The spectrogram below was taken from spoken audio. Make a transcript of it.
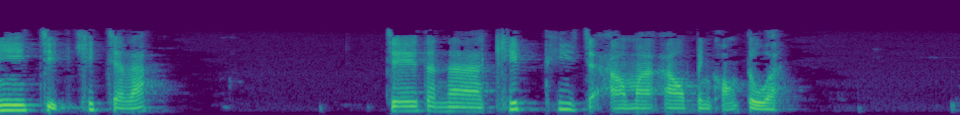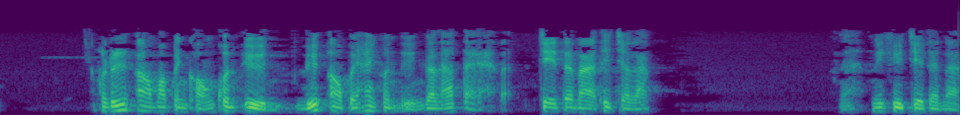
มีจิตคิดจะรัก เจตนาคิดที่จะเอามาเอาเป็นของตัว หรือเอามาเป็นของคนอื่น หรือเอาไปให้คนอื่นก็แล้วแต่ เจตนาที่จะรักนะนี่คือเจตนา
